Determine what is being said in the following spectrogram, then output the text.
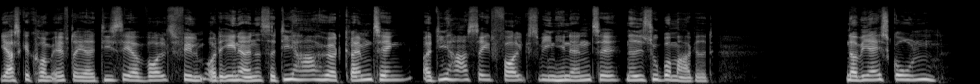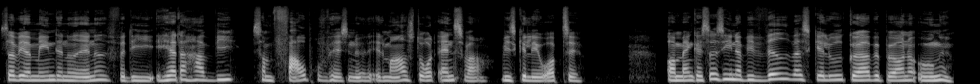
Jeg skal komme efter jer. De ser voldsfilm og det ene og andet, så de har hørt grimme ting, og de har set folk svine hinanden til nede i supermarkedet. Når vi er i skolen, så vil jeg mene det noget andet, fordi her der har vi som fagprofessionelle et meget stort ansvar, vi skal leve op til. Og man kan så sige, når vi ved, hvad skal ud gøre ved børn og unge,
